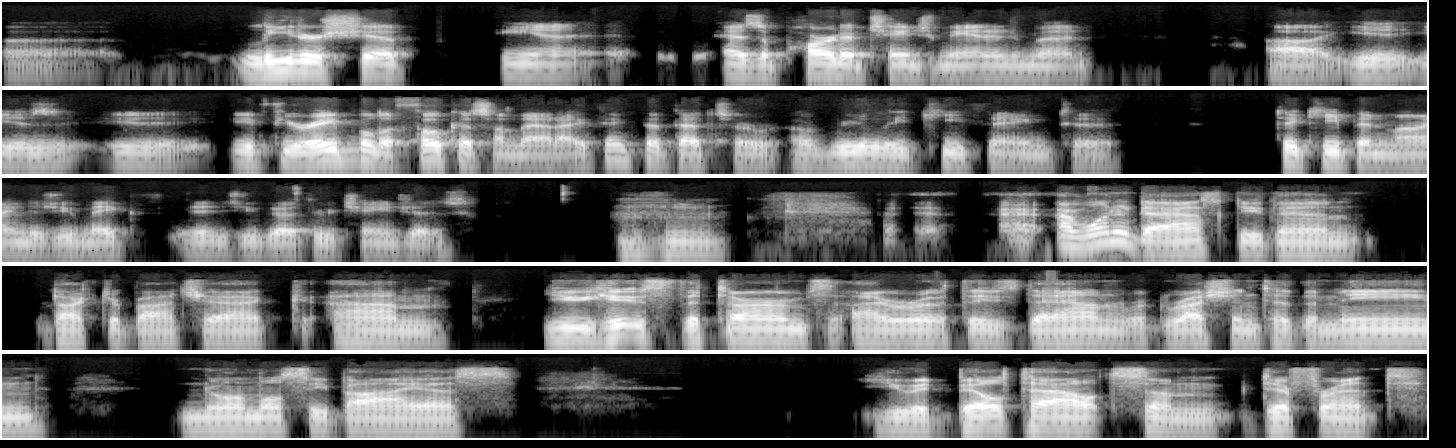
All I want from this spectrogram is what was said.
uh, leadership as a part of change management uh, is, is, if you're able to focus on that i think that that's a, a really key thing to to keep in mind as you make as you go through changes Mm-hmm. I wanted to ask you then, Dr. Bacak, um, you used the terms, I wrote these down, regression to the mean, normalcy bias. You had built out some different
